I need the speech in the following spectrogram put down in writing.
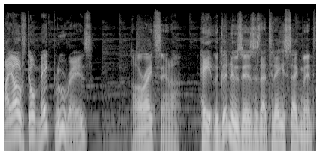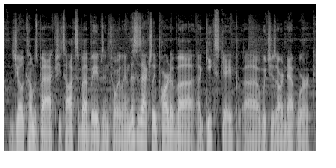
my elves don't make Blu-rays. All right, Santa. Hey, the good news is is that today's segment, Jill comes back. She talks about Babes in Toyland. This is actually part of uh, a Geekscape, uh, which is our network.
